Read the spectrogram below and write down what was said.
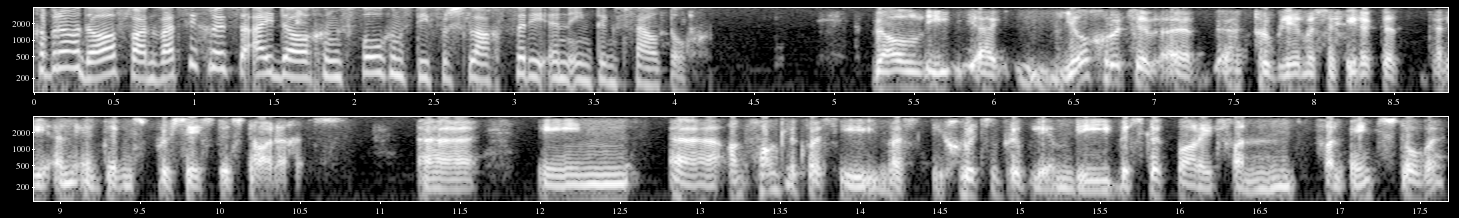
Gepraat daarvan, wat is die grootste uitdagings volgens die verslag vir die inentingsveld tog? Wel die uh, heel grootste uh, probleem is natuurlik dat dat die inentingsproses te stadig is. Uh en uh aanvanklik was die was die grootste probleem die beskikbaarheid van van entstowwe.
